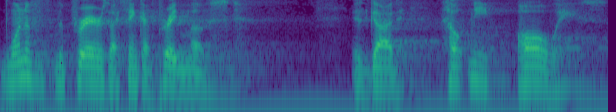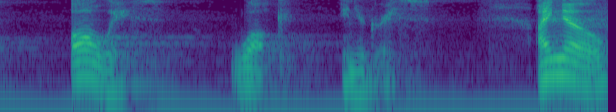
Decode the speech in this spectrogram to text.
one of the prayers I think I pray most is God, help me always, always walk in your grace. I know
